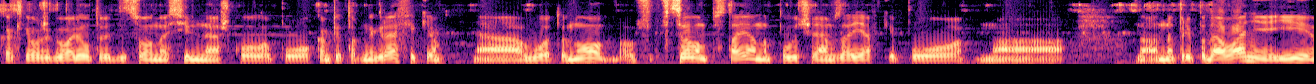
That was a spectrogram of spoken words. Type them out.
как я уже говорил, традиционно сильная школа по компьютерной графике. Вот. Но в целом постоянно получаем заявки по на преподавание и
